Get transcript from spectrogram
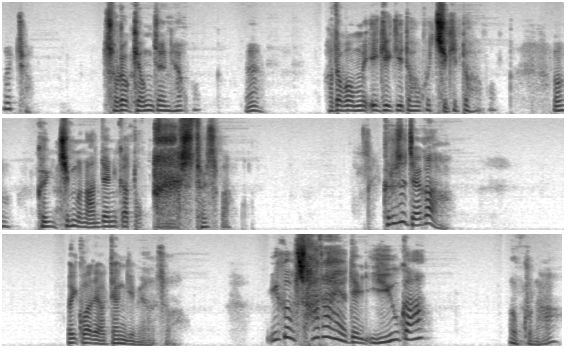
그렇죠. 서로 경쟁하고, 응. 하다 보면 이기기도 하고, 지기도 하고, 어, 그 지면 안 되니까 또, 팍 스트레스 받고. 그래서 제가, 의과대학 다니면서, 이거 살아야 될 이유가 없구나.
